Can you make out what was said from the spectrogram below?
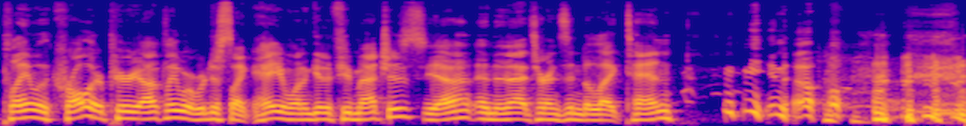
playing with crawler periodically where we're just like hey you want to get a few matches? Yeah. And then that turns into like 10 you know?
